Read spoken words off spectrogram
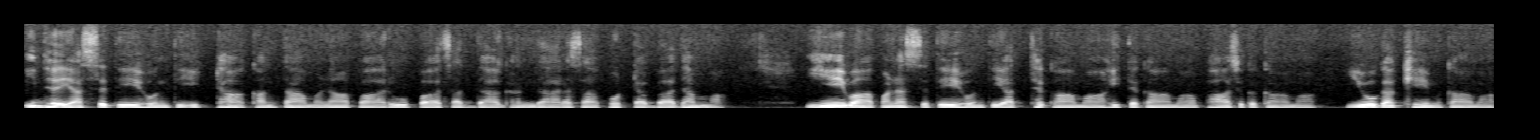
ඉද යස්සතේ හොಂತಿ ඉට්ඨා කන්තා මනාපා රූපා සද්දා ගන්ධා රසා පොට්ටබ්බා ධම්මා යේවා පනස්සතේ හොಂತಿ අත්ථකාමා හිතකාමා පාසුකකාමා යෝගක්ඛේමකාමා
